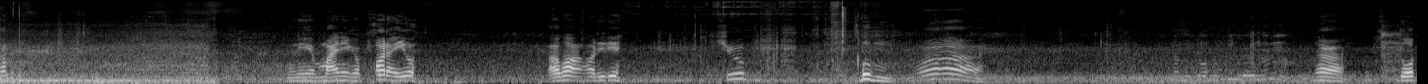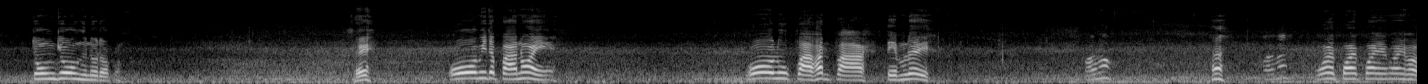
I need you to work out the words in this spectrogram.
ครับอันนี่ไม้นี่ก็พอได้อยู่ เอาพ่อเอาดีๆชุบบุ่มว้าเรามีตัวมันขึ้นเลยนะเนี่ยน่ะโดดโจงโยงอยู่โนดอกเฮ้ยโอ้มีแต่ปลาน้อย โอ้ ลูกปลาพันปลาเต็มเลย ปล่อยเนาะฮะปล่อยไหมโอ้ยปล่อยปล่อยปล่อยพ่อ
